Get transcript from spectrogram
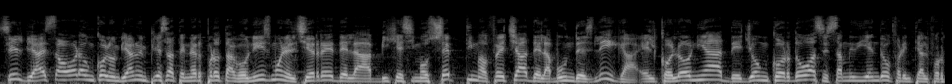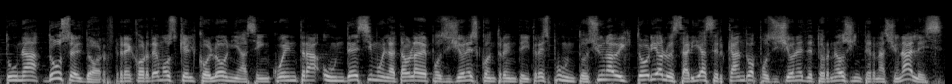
Silvia, a esta hora un colombiano empieza a tener protagonismo en el cierre de la vigésimo séptima fecha de la Bundesliga. El Colonia de John Córdoba se está midiendo frente al Fortuna Düsseldorf. Recordemos que el Colonia se encuentra undécimo en la tabla de posiciones con 33 puntos y una victoria lo estaría acercando a posiciones de torneos internacionales,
